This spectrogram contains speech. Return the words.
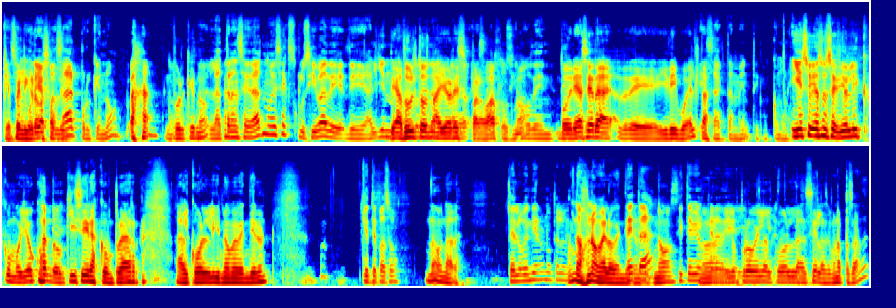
Qué Eso podría peligroso. Lick. pasar, ¿por qué no? ¿No? ¿Por qué O sea, no? La transedad no es exclusiva de, de alguien... De adultos mayores exacto, para abajo, ¿no? de- Podría ser a- de ida y vuelta. Exactamente. Como, Y eso ya sucedió, Lick, como yo cuando quise ir a comprar alcohol y no me vendieron. ¿Qué te pasó? No, nada. ¿Te lo vendieron o no te lo vendieron? No, no me lo vendieron. ¿Neta? No, Sí te vieron no, que era de yo probé el alcohol hace la semana pasada,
